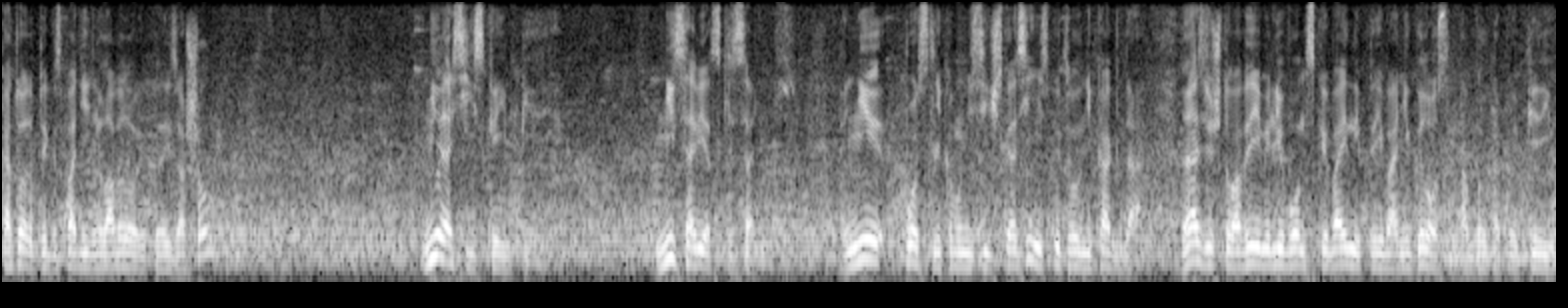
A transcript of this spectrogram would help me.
который при господине Лаврове произошел, ни Российская империя, ни Советский Союз, ни послекоммунистическая Россия не испытывала никогда. Разве что во время Ливонской войны при Иване Грозном, там был такой период,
